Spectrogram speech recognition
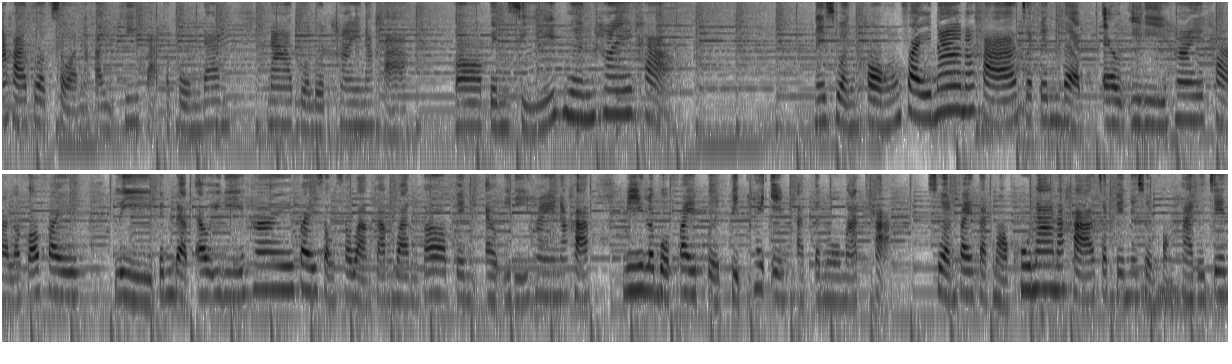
นะคะ ตัวอักษรนะคะอยู่ที่ฝากระโปรงด้านหน้าตัวรถให้นะคะ ก็เป็นสีเงินให้ค่ะ ในส่วนของไฟหน้านะคะ จะเป็นแบบ LED ให้ค่ะ แล้วก็ไฟ หลีเป็นแบบ LED ให้ไฟส่องสว่างกลางวันก็เป็น LED ให้นะคะ มีระบบไฟเปิดปิดให้เองอัตโนมัติค่ะ ส่วนไฟตัดหมอกคู่หน้านะคะ จะเป็นในส่วนของไฮโดรเจน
